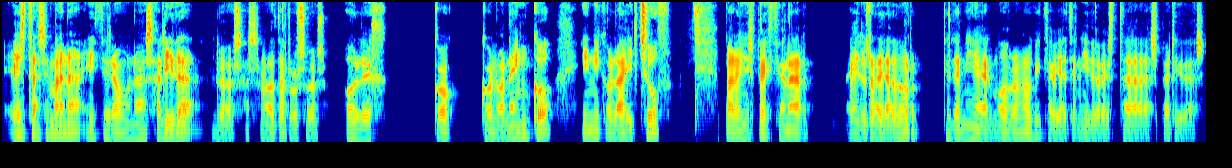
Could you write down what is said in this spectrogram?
esta semana hicieron una salida los astronautas rusos Oleg Kononenko y Nikolai Chuf para inspeccionar el radiador que tenía el módulo Nokia que había tenido estas pérdidas.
